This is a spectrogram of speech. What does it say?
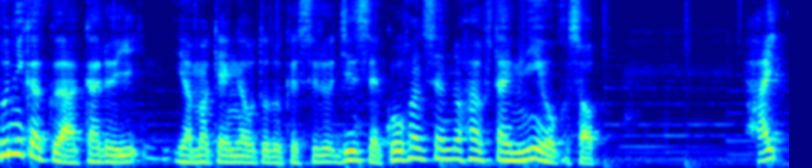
とにかく明るい山県がお届けする人生後半戦のハーフタイムにようこそ。はい。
